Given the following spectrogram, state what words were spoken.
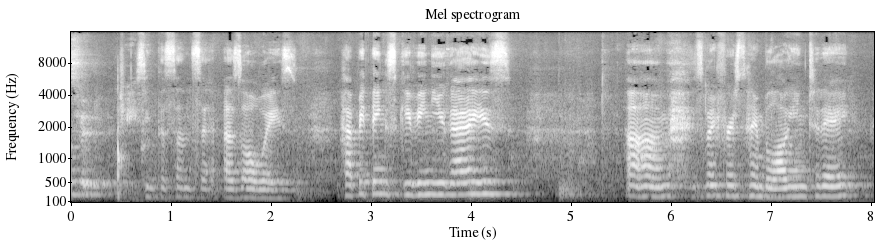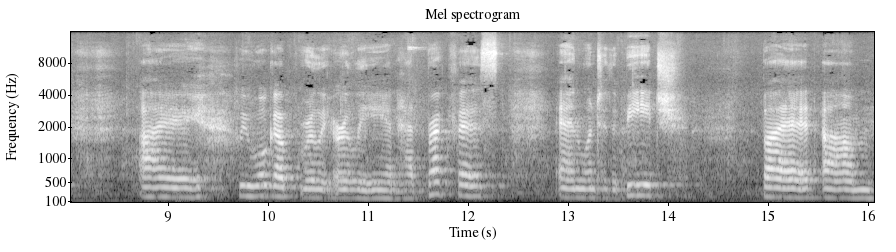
sunset. Chasing the sunset, as always. Happy Thanksgiving, you guys. Um, it's my first time vlogging today. I we woke up really early and had breakfast and went to the beach, but um,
